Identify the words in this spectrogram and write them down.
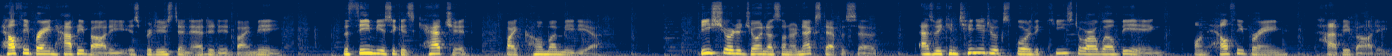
Healthy Brain, Happy Body is produced and edited by me. The theme music is Catch It by Coma Media. Be sure to join us on our next episode as we continue to explore the keys to our well being on Healthy Brain, Happy Body.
